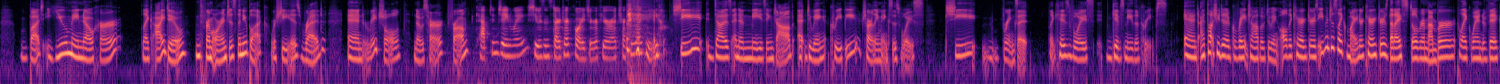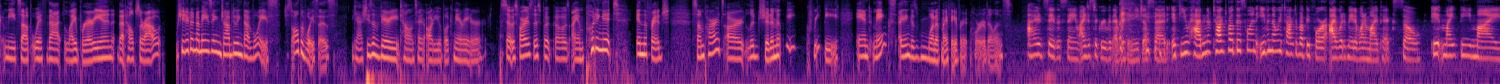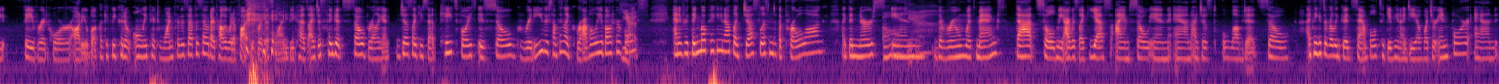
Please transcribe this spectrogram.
But you may know her, like I do, from Orange is the New Black, where she is red. And Rachel knows her from Captain Janeway. She was in Star Trek Voyager, if you're a Trekkie like me. she does an amazing job at doing creepy Charlie Manx's voice. She brings it. Like his voice gives me the creeps. And I thought she did a great job of doing all the characters, even just like minor characters that I still remember. Like when Vic meets up with that librarian that helps her out. She did an amazing job doing that voice, just all the voices. Yeah, she's a very talented audiobook narrator. So, as far as this book goes, I am putting it in the fridge. Some parts are legitimately creepy, and Manx, I think, is one of my favorite horror villains. I would say the same. I just agree with everything you just said. if you hadn't have talked about this one, even though we've talked about before, I would have made it one of my picks. So it might be my favorite horror audiobook. Like if we could have only picked one for this episode, I probably would have fought you for this one because I just think it's so brilliant. Just like you said, Kate's voice is so gritty. There's something like gravelly about her voice. Yes. And if you're thinking about picking it up, like just listen to the prologue, like the nurse oh, in yeah. the room with Manx. That sold me. I was like, yes, I am so in, and I just loved it. So I think it's a really good sample to give you an idea of what you're in for and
